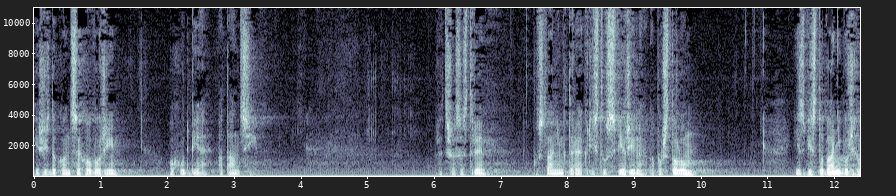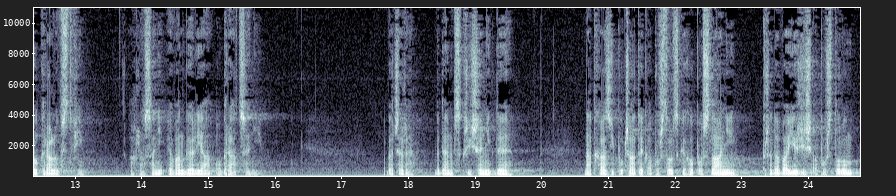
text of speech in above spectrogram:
Ježíš dokonce hovoří o chudbě a tanci. Bratrzy, sestry, poslaniem, które Chrystus stwierdził apoštolom, jest zwiastowanie Bożego Królestwa, a hlasani Ewangelia obraceni. Wieczór w den wskrzeszeni, Nadchází počátek apoštolského poslání, předává Ježíš apoštolům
